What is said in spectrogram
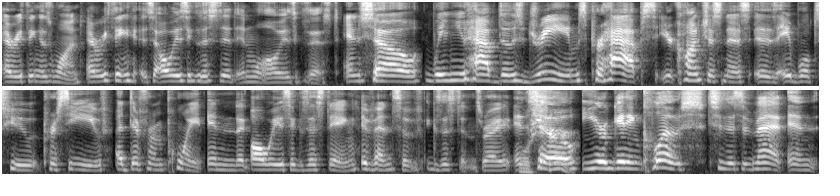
everything is one. Everything has always existed and will always exist. And so when you have those dreams, perhaps your consciousness is able to perceive a different point in the always existing events of existence, right? And Well, so sure. you're getting close to this event and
